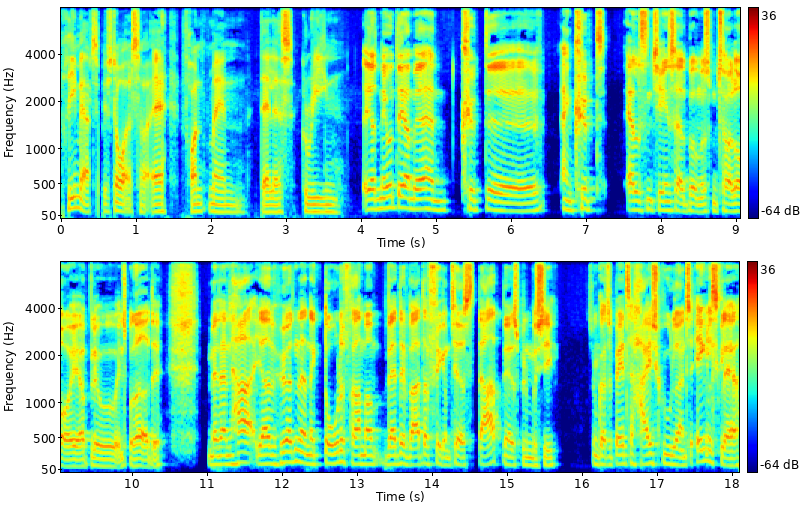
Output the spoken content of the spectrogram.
primært består altså af frontmanden Dallas Green. Jeg nævnte det her med, at han købte, øh, han købte Alice in Chains albumet som 12-årig og blev inspireret af det. Men han har, jeg havde hørt en anekdote frem om, hvad det var, der fik ham til at starte med at spille musik. Som går tilbage til high school og til engelsklærer.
